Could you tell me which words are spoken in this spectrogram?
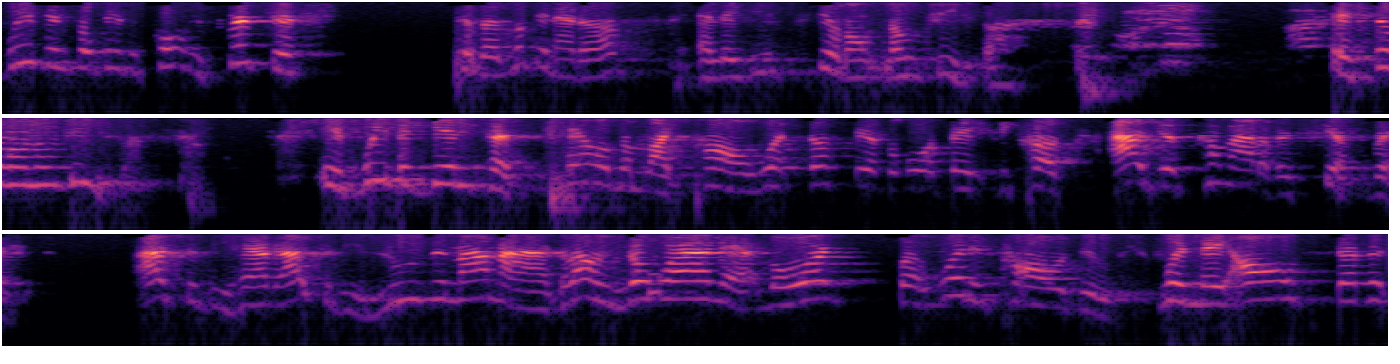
We've been so busy quoting scripture, so they're looking at us and they still don't know Jesus. They still don't know Jesus. If we begin to tell them like Paul, what thus says the Lord, because I just come out of a shipwreck. I should be happy. I should be losing my mind because I don't know where I'm at, Lord. But what did Paul do? When they all seven,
